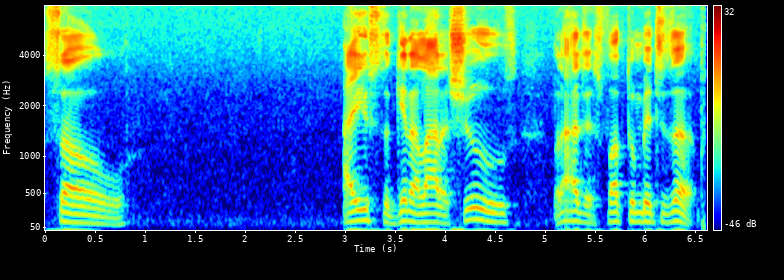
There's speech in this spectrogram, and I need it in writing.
So I used to get a lot of shoes, but I just fucked them bitches up.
